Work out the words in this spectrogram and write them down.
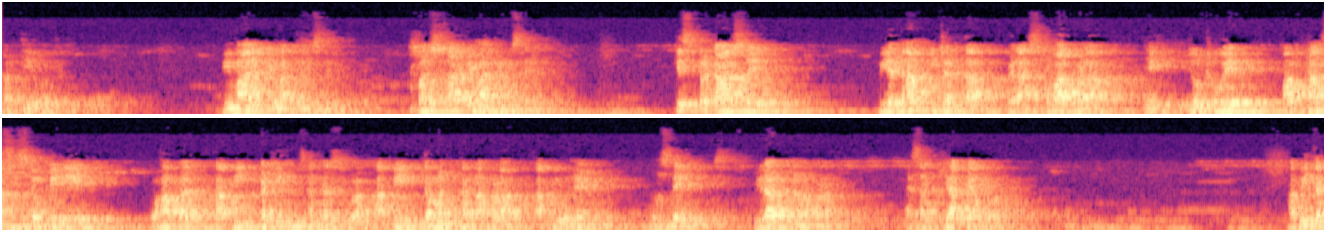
प्रतिरोध। बीमारी के माध्यम से, स्वच्छता के माध्यम से, किस प्रकार से वियतनाम की जनता में राष्ट्रवाद बना एकजुट हुए और फ्रांसीसियों के लिए, वहाँ पर काफ़ी कठिन संघर्ष हुआ, काफ़ी दमन करना पड़ा, काफ़ी उन्हें, उनसे पीड़ा उठाना पड़ा। ऐसा क्या क्या हुआ? अभी तक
